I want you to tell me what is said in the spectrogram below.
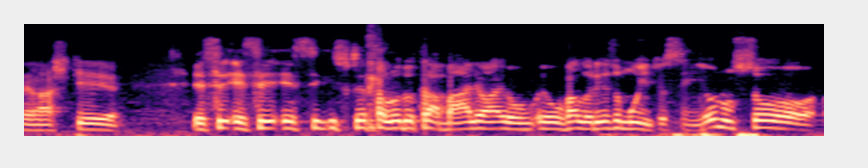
Eu acho que esse, esse, esse, isso que você falou do trabalho, eu, eu valorizo muito, assim. Eu não sou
